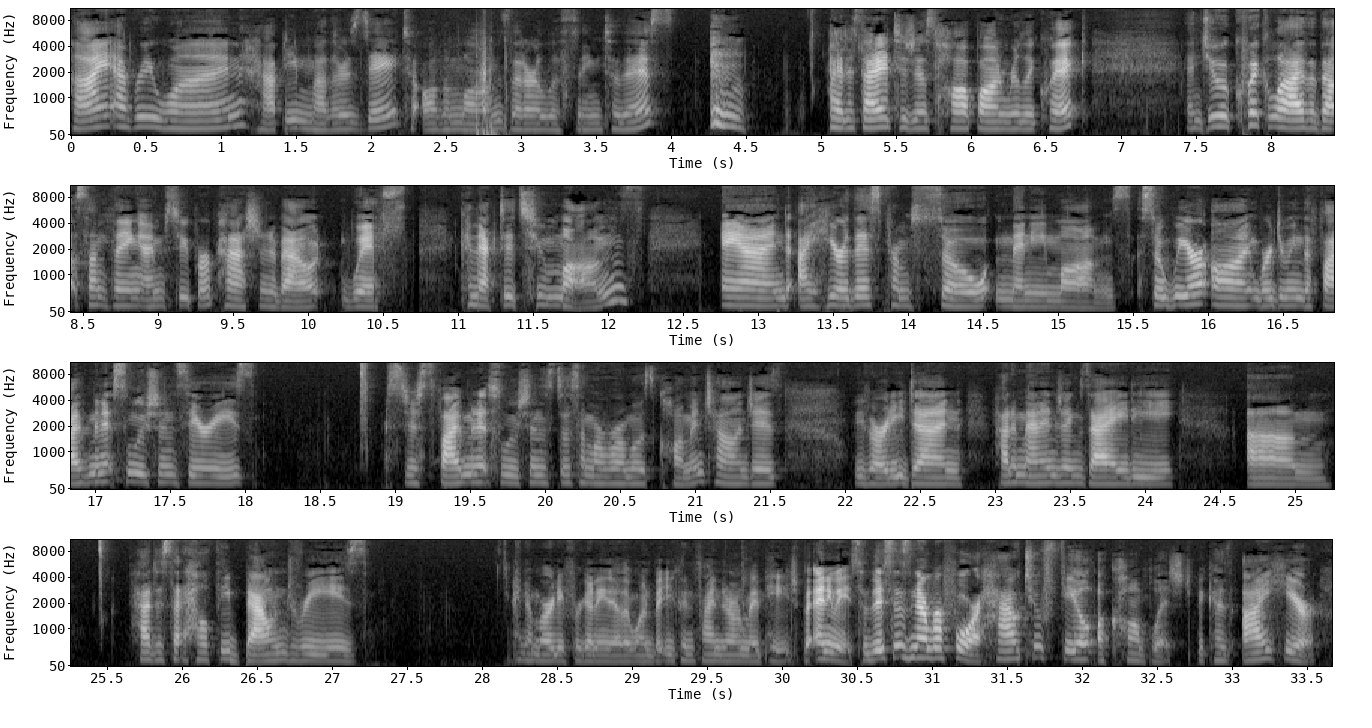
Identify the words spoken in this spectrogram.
Hi, everyone. Happy Mother's Day to all the moms that are listening to this. I decided to just hop on really quick and do a quick live about something I'm super passionate about with connected to moms. And I hear this from so many moms. So we are on, we're doing the five minute solution series. It's just five minute solutions to some of our most common challenges. We've already done how to manage anxiety, um, how to set healthy boundaries, and I'm already forgetting the other one, but you can find it on my page. But anyway, so this is number four how to feel accomplished. Because I hear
